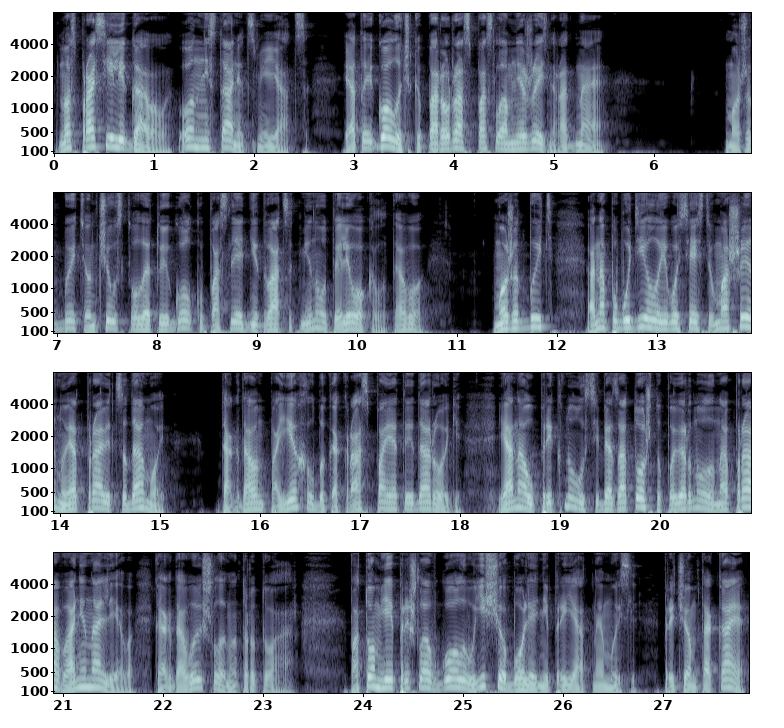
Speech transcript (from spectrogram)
но спросили Гавова, он не станет смеяться. Эта иголочка пару раз спасла мне жизнь, родная. Может быть, он чувствовал эту иголку последние 20 минут или около того. Может быть, она побудила его сесть в машину и отправиться домой. Тогда он поехал бы как раз по этой дороге, и она упрекнула себя за то, что повернула направо, а не налево, когда вышла на тротуар. Потом ей пришла в голову еще более неприятная мысль причем такая,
